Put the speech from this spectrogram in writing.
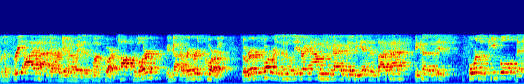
for the free iPad that we're giving away this month to our top promoter, we've got Rivers Corbett. So Rivers Corbett is in the lead right now, he's the guy who's going to be getting this iPad, because it's for the people that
